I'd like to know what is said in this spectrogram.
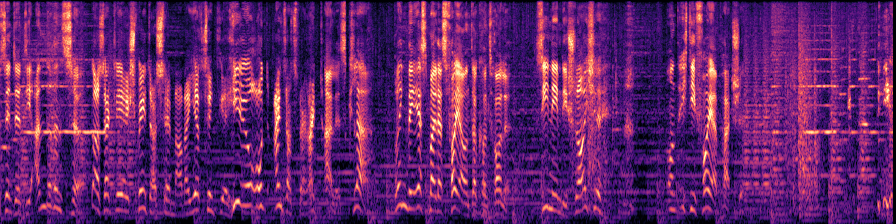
Wo sind denn die anderen, Sir? Das erkläre ich später, Sam, aber jetzt sind wir hier und einsatzbereit. Alles klar. Bringen wir erstmal das Feuer unter Kontrolle. Sie nehmen die Schläuche und ich die Feuerpatsche. Hier.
